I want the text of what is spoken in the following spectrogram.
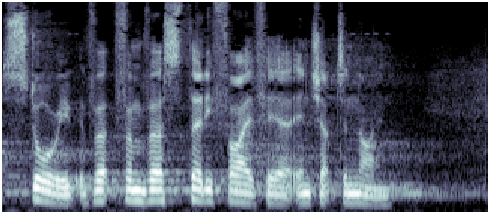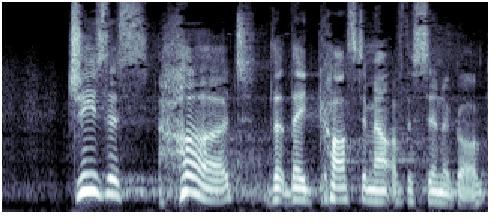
story from verse 35 here in chapter 9. Jesus heard that they'd cast him out of the synagogue.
